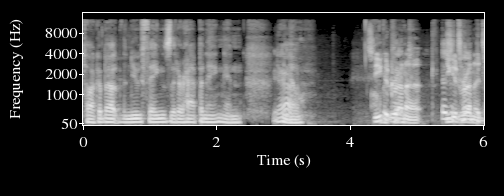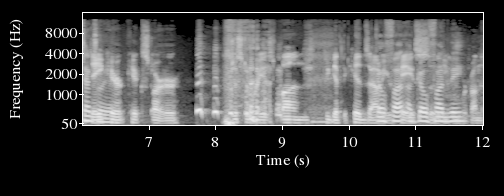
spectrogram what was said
Talk about the new things that are happening and you know so you could run a There's you a could ton run a potential here. daycare Kickstarter just to raise funds to get the kids out Go of your fun- uh, case. go so fund me. work on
